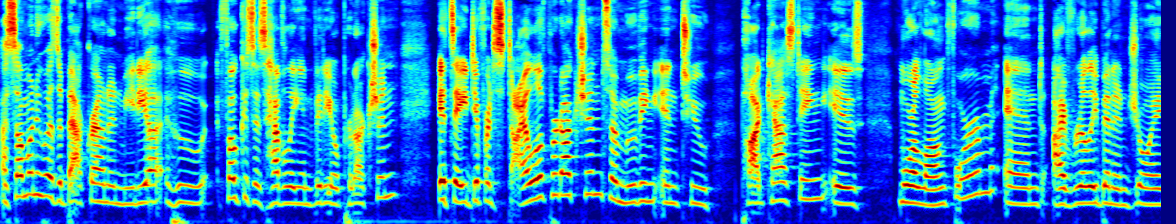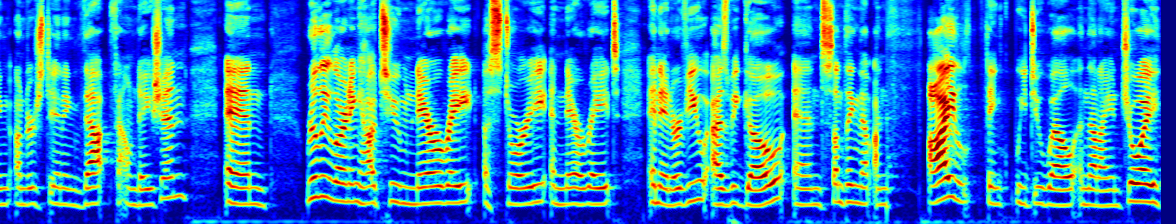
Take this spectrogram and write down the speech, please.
As someone who has a background in media who focuses heavily in video production, it's a different style of production. So moving into podcasting is more long form, and I've really been enjoying understanding that foundation and really learning how to narrate a story and narrate an interview as we go. And something that I'm I think we do well and that I enjoy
